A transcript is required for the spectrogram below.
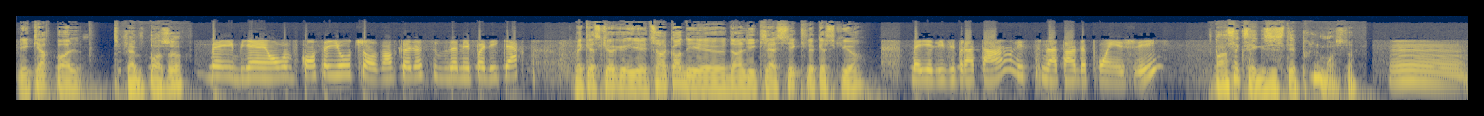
les cartes, Paul? J'aime pas ça. Ben bien, on va vous conseiller autre chose. Dans ce cas-là, si vous n'aimez pas les cartes, Mais qu'est-ce qu'il y a? Y a-t-il encore des euh, dans les classiques, là, qu'est-ce qu'il y a? Ben il y a les vibrateurs, les stimulateurs de point G. Je pensais que ça existait plus, moi, ça. Hmm.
